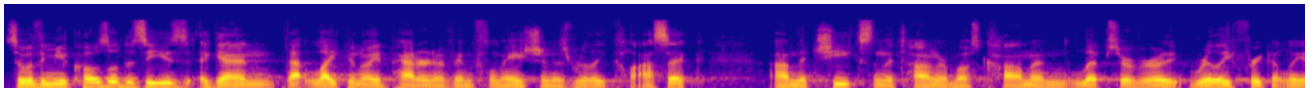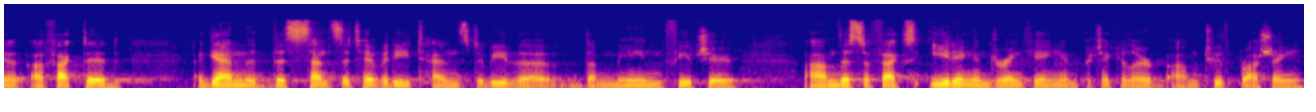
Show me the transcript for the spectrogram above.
So with the mucosal disease, again, that lichenoid pattern of inflammation is really classic. Um, the cheeks and the tongue are most common. Lips are very, really frequently affected. Again, the, the sensitivity tends to be the, the main feature. Um, this affects eating and drinking, in particular um, toothbrushing.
